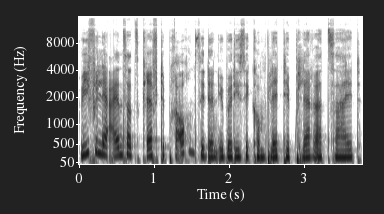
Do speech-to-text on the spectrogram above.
Wie viele Einsatzkräfte brauchen Sie denn über diese komplette Plärrerzeit?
